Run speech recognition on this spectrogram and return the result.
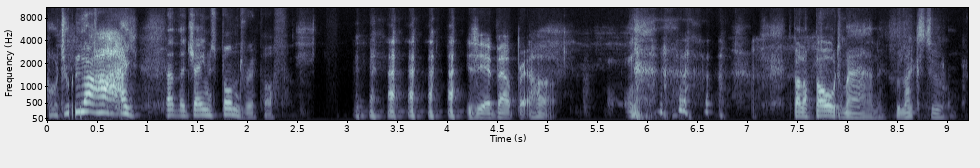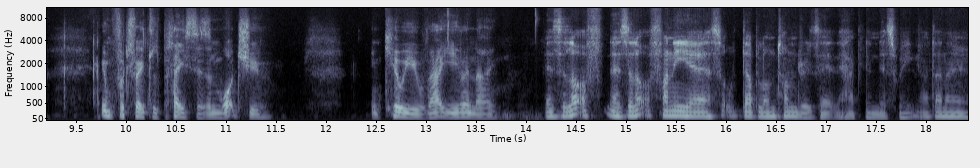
Don't you lie. Is that the James Bond ripoff? Is it about Bret Hart? it's about a bold man who likes to infiltrate places and watch you and kill you without you even knowing. There's a lot of there's a lot of funny uh, sort of double entendres that are happening this week. I don't know.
